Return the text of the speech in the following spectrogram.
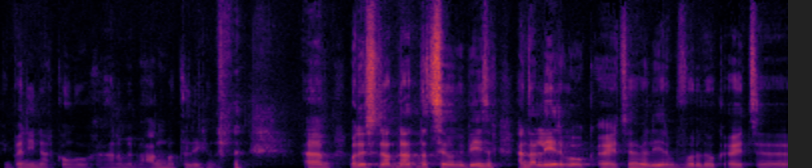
Ik ben niet naar Congo gegaan om in mijn hangmat te liggen. um, maar dus dat, dat, dat, zijn we mee bezig. En daar leren we ook uit. Hè. We leren bijvoorbeeld ook uit uh,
